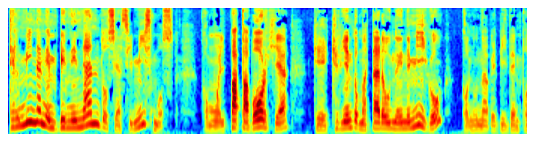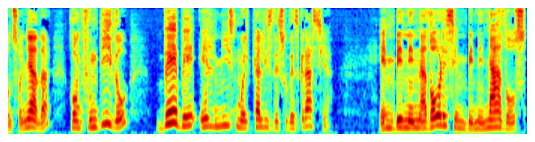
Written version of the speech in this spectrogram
terminan envenenándose a sí mismos, como el Papa Borgia, que queriendo matar a un enemigo, con una bebida emponzoñada, confundido, bebe él mismo el cáliz de su desgracia. Envenenadores envenenados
